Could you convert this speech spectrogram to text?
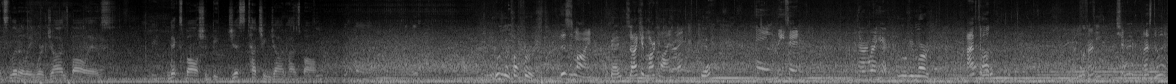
It's literally where John's ball is. Nick's ball should be just touching John Huh's ball. Who's going to putt first? This is mine. Okay. So I can mark mine, right? Yeah. And they said they're right here. Move your mark. I have to move. Sure, let's do it.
